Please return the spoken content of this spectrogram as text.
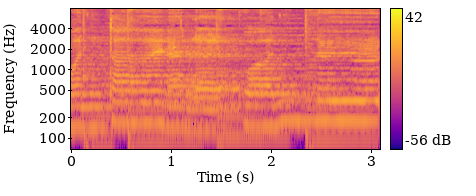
วันตายนั่นแหละวันลืม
